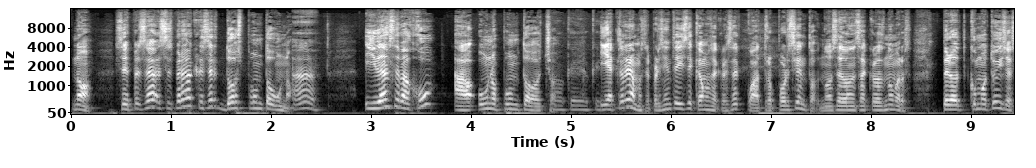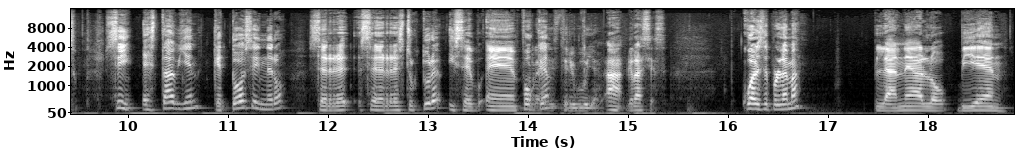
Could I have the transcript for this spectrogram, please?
No. Se, esperaba crecer 2.1. Ah, Y ya se bajó a 1.8. ok, ok. Y aclaramos, el presidente dice que vamos a crecer 4%. No sé dónde saca los números. Pero como tú dices, sí, está bien que todo ese dinero se, re- se reestructure y se eh, enfoque. Redistribuya. Ah, gracias. ¿Cuál es el problema? Planéalo bien.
